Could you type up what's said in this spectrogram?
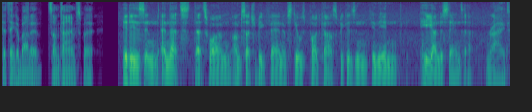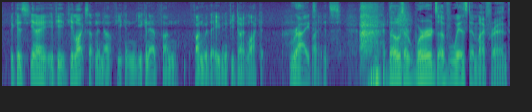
to think about it sometimes, but It is, and, and that's that's why I'm I'm such a big fan of Steele's podcast because in, in the end he understands that. Right. Because you know if you if you like something enough, you can you can have fun fun with it even if you don't like it. Right. Like it's those are words of wisdom, my friend.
